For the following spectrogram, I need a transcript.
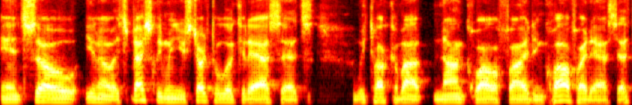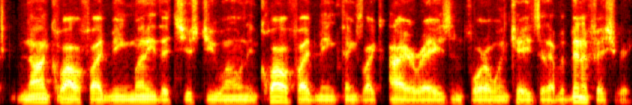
And so, you know, especially when you start to look at assets, we talk about non-qualified and qualified assets. Non-qualified being money that's just you own, and qualified being things like IRAs and 401ks that have a beneficiary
